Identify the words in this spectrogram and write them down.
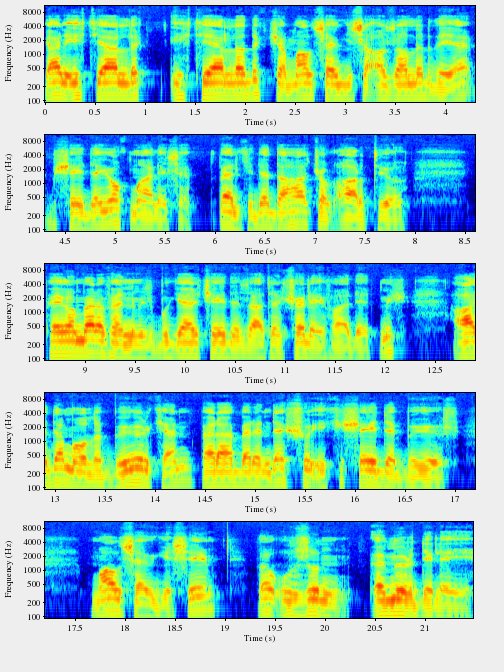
yani ihtiyarlık ihtiyarladıkça mal sevgisi azalır diye bir şey de yok maalesef. Belki de daha çok artıyor. Peygamber Efendimiz bu gerçeği de zaten şöyle ifade etmiş. Adem oğlu büyürken beraberinde şu iki şey de büyür. Mal sevgisi ve uzun ömür dileği.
